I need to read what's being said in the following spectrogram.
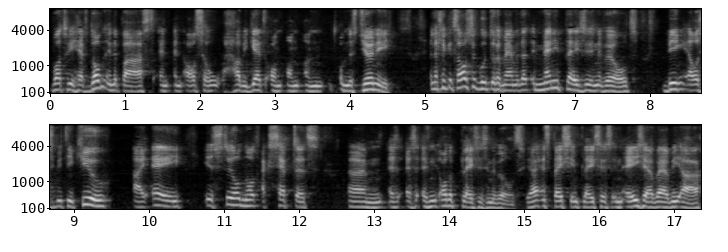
what we have done in the past and, and also how we get on, on, on, on this journey. And I think it's also good to remember that in many places in the world, being LGBTQIA is still not accepted um, as, as, as in other places in the world, yeah? especially in places in Asia where we are.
